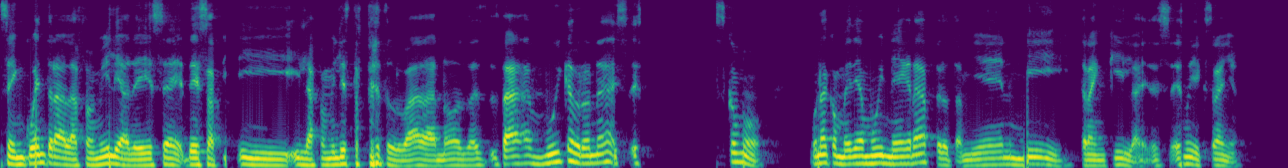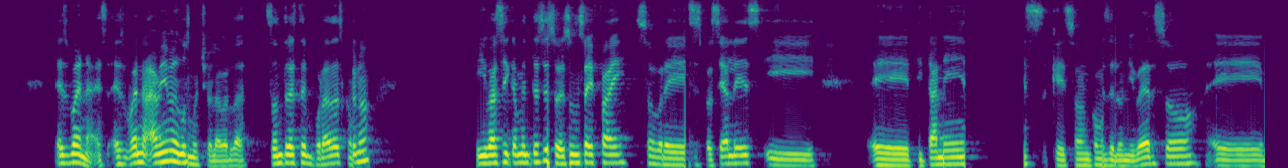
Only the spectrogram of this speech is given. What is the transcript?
se encuentra a la familia de, ese, de esa y, y la familia está perturbada, ¿no? O sea, está muy cabrona. Es, es, es, como una comedia muy negra, pero también muy tranquila. Es, es muy extraño. Es buena, es, es, buena. A mí me gusta mucho, la verdad. Son tres temporadas. Y básicamente es eso, es un sci-fi sobre espaciales y eh, titanes que son como del universo eh,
